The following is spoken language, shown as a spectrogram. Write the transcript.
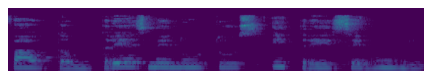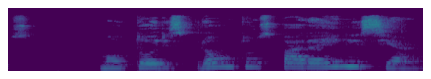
Faltam três minutos e três segundos. Motores prontos para iniciar.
